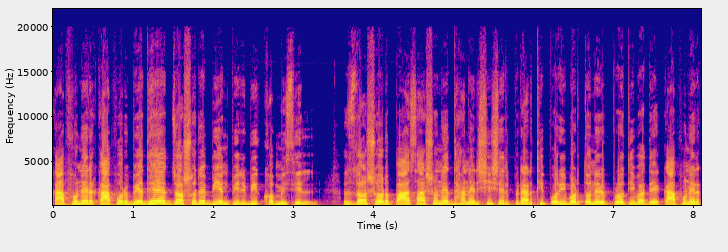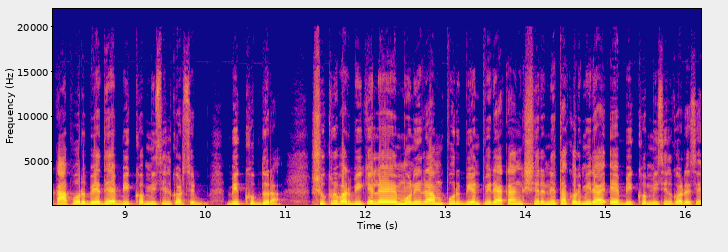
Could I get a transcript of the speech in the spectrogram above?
কাফনের কাপড় বেঁধে যশোরে বিএনপির বিক্ষোভ মিছিল। যশোর পাঁচ আসনে ধানের শীষের প্রার্থী পরিবর্তনের প্রতিবাদে কাফনের কাপড় বেঁধে বিক্ষোভ মিছিল করছে বিক্ষুব্ধরা। শুক্রবার বিকেলে মনিরামপুর বিএনপির একাংশের নেতাকর্মীরা এ বিক্ষোভ মিছিল করেছে।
